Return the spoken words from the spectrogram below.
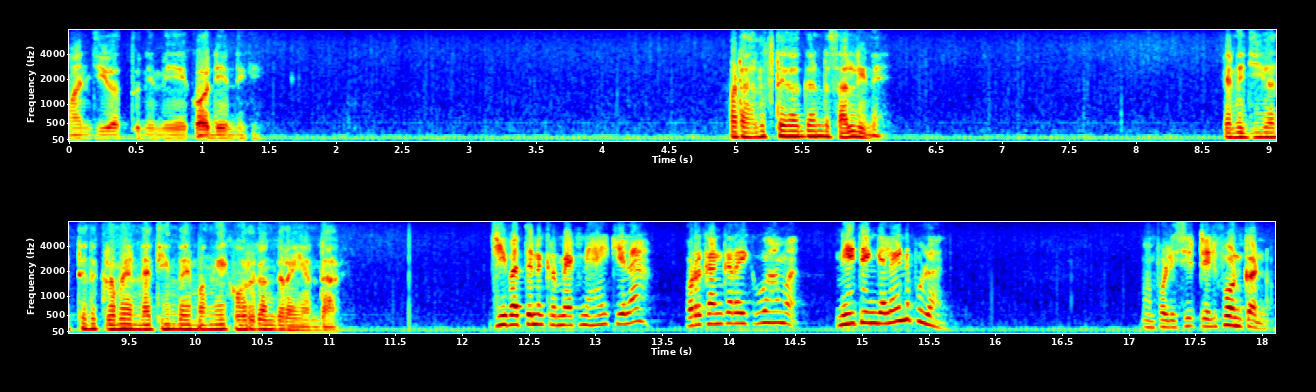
මං ජීවත් වුණේ මේ කොඩියන් එකේ. මට අලුත් එකක් ගන්න සල්ලි නැහැ. වෙන ජීවත් වෙන ක්‍රමයක් නැති හින්දායි මං ඒක හොරකම් කරන් යන්න ආවේ. ජීවත් වෙන ක්‍රමයක් නැහැ කියලා හොරකම් කරයි කිව්වහම නීතියෙන් ගැලවෙන්න පුළුවන්ද? මම පොලිසියට ටෙලිෆෝන් කරනවා.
